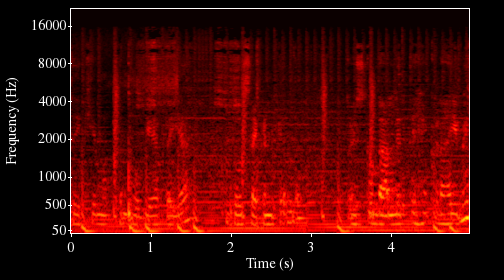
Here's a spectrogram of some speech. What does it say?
देखिए मक्खन हो गया तैयार, दो सेकंड के अंदर। तो इसको डाल लेते हैं कढ़ाई में।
